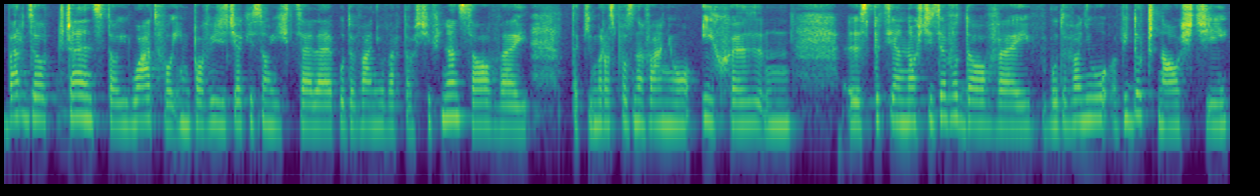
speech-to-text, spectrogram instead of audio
bardzo często i łatwo im powiedzieć, jakie są ich cele w budowaniu wartości finansowej, takim rozpoznawaniu ich mm, specjalności zawodowej, w budowaniu widoczności.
